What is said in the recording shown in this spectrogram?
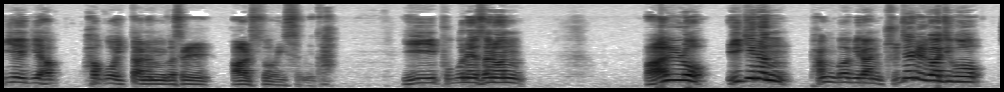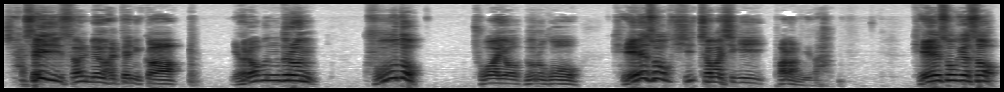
얘기하고 있다는 것을 알 수 있습니다. 이 부분에서는 말로 이기는 방법이란 주제를 가지고 자세히 설명할 테니까 여러분들은 구독, 좋아요 누르고 계속 시청하시기 바랍니다. 계속해서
